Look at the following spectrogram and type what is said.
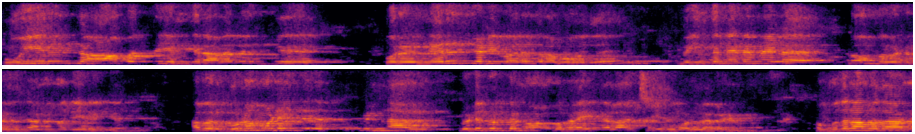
உயிருக்கு ஆபத்து என்கிற அளவிற்கு ஒரு நெருக்கடி வருகிற போது இப்ப இந்த நிலைமையில நோன்பு விடுறதுக்கு அனுமதி இருக்குது அவர் குணமடைந்ததற்கு பின்னால் விடுபட்ட நோன்புகளை தலா செய்து கொள்ள வேண்டும். இப்ப முதலாவதாக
